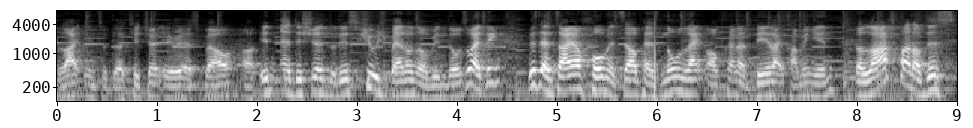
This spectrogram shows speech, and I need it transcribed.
light into the kitchen area as well, uh, in addition to this huge panels of windows. So I think this entire home itself has no lack of kind of daylight coming in. The last part of this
